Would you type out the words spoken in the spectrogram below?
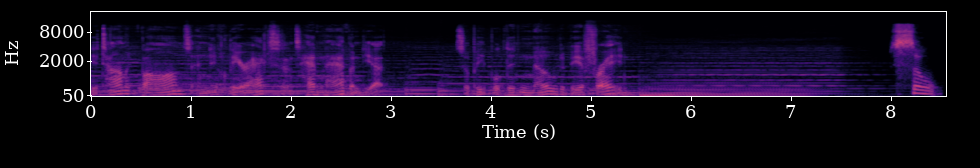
The atomic bombs and nuclear accidents hadn't happened yet, so people didn't know to be afraid. So,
